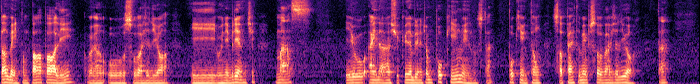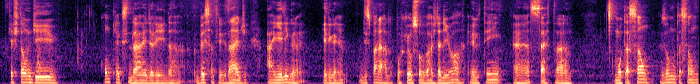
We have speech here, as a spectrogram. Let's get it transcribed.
também estão pau a pau ali, o, o Sauvage da Dior e o Inebriante, mas eu ainda acho que o Inebriante é um pouquinho menos, tá? Um pouquinho, então só perde também para o Sauvage Dior, tá? Questão de complexidade ali, da versatilidade, aí ele ganha, ele ganha disparado, porque o Sauvage da Dior, ele tem é, certa mutação, mas uma mutação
